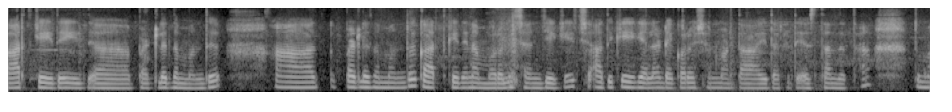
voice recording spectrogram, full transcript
ಕಾರ್ತಿಕೆ ಇದೆ. ಇದು ಪಟ್ಲದಮ್ಮಂದು ಪಟ್ಲದಮ್ಮಂದು ಕಾರ್ತಿಕೆ ಇದೆ ನಮ್ಮೂರಲ್ಲಿ ಸಂಜೆಗೆ. ಅದಕ್ಕೆ ಈಗೆಲ್ಲ ಡೆಕೋರೇಷನ್ ಮಾಡ್ತಾ ಇದ್ದಾರೆ ದೇವಸ್ಥಾನದ ಹತ್ರ. ತುಂಬ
